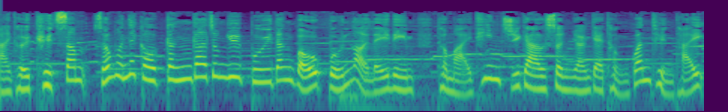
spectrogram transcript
但佢決心想揾一個更加忠於貝登堡本來理念同埋天主教信仰嘅童軍團體。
